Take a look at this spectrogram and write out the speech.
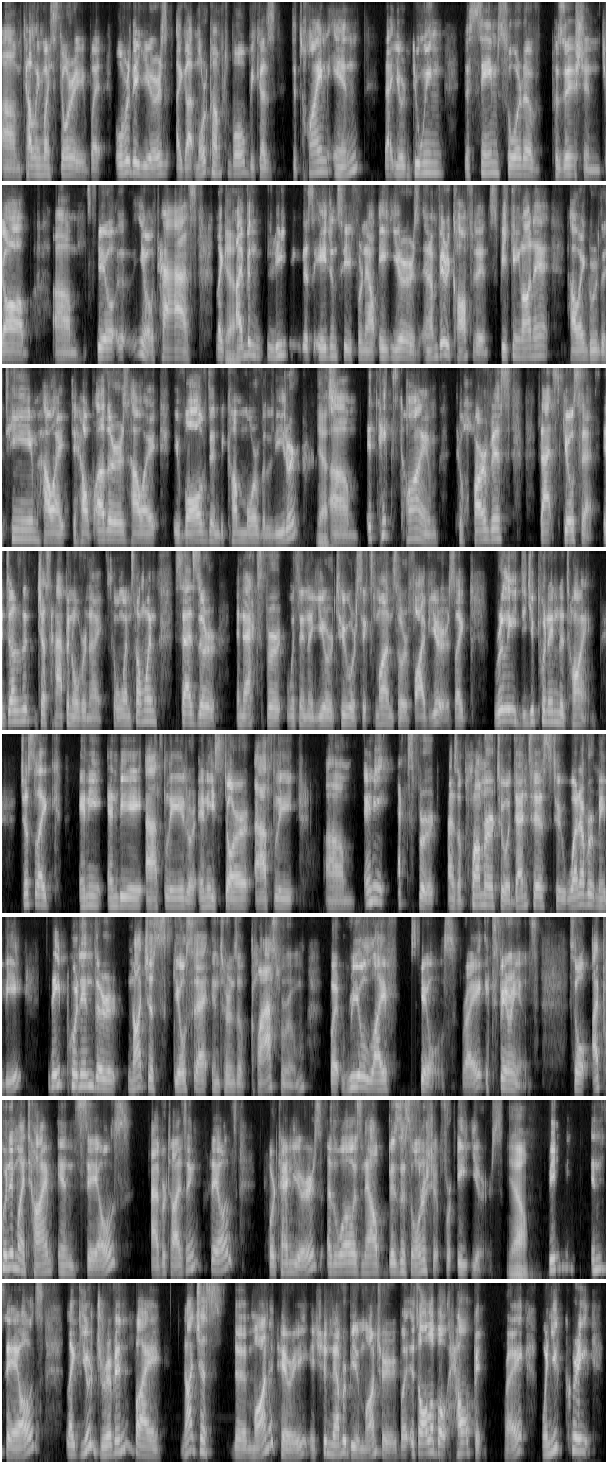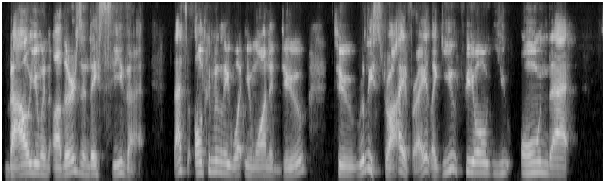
um, telling my story. But over the years, I got more comfortable because the time in that you're doing the same sort of position, job, um, skill, uh, you know, task. Like Yeah. I've been leading this agency for now eight years, and I'm very confident speaking on it. How I grew the team, how I to help others, how I evolved and become more of a leader. Yes. Um, it takes time to harvest that skill set. It doesn't just happen overnight. So when someone says they're an expert within a year or two or six months or five years, like really, did you put in the time? Just like any NBA athlete or any star athlete, um, any expert as a plumber to a dentist to whatever it may be, they put in their not just skill set in terms of classroom, but real life skills, right? Experience. So I put in my time in sales, advertising sales for 10 years, as well as now business ownership for eight years. yeah. Being in sales, like you're driven by not just the monetary, it should never be monetary, but it's all about helping, right? When you create value in others and they see that, that's ultimately what you want to do to really strive, right? Like you feel you own that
